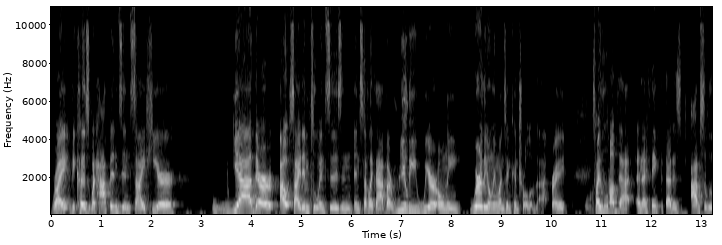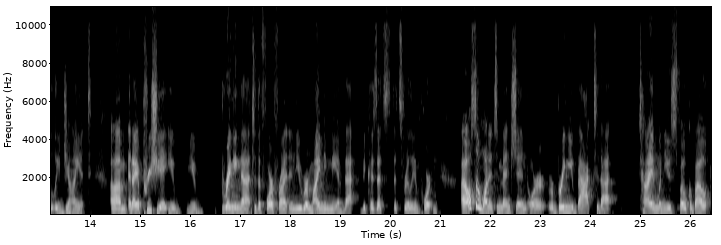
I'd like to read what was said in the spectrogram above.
right? Because what happens inside here yeah, there are outside influences and, and stuff like that, but really we're only we're the only ones in control of that, right? Yeah. So I love that, and I think that that is absolutely giant. Um, and I appreciate you you bringing that to the forefront and you reminding me of that because that's that's really important. I also wanted to mention or or bring you back to that time when you spoke about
